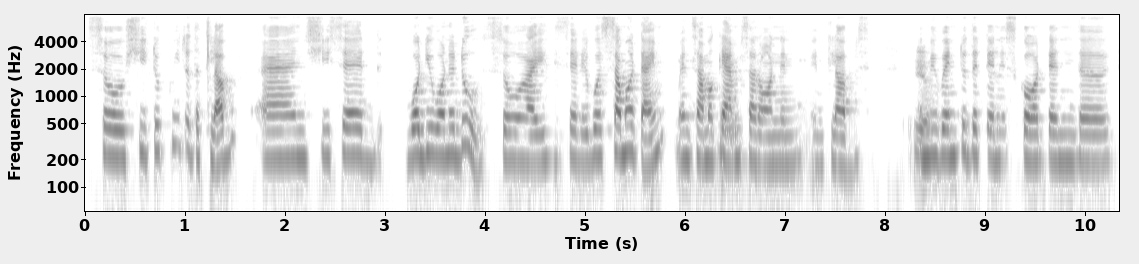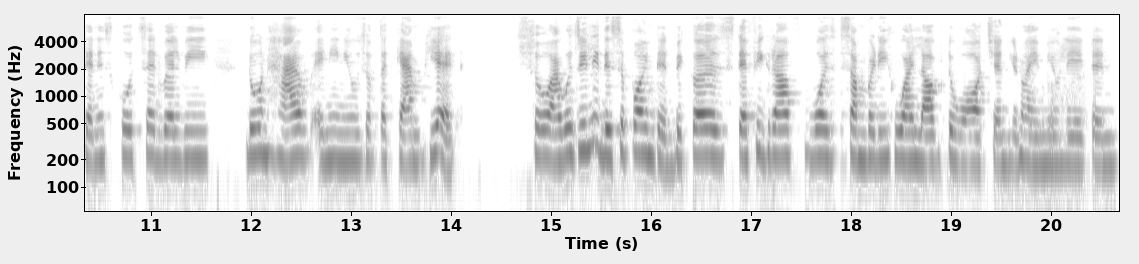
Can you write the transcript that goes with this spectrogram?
So she took me to the club and she said, What do you want to do? So I said it was summertime when summer camps are on in, in clubs. Yeah. And we went to the tennis court, and the tennis coach said, Well, we don't have any news of the camp yet. So I was really disappointed because Steffi Graf was somebody who I love to watch and, you know, emulate and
